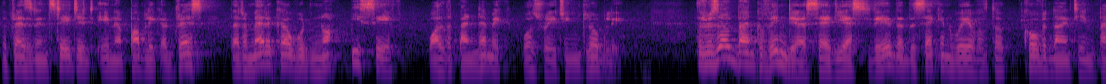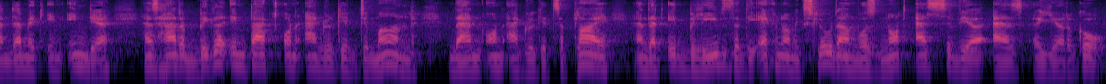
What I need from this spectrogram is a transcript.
The president stated in a public address that America would not be safe while the pandemic was raging globally. The Reserve Bank of India said yesterday that the second wave of the COVID 19 pandemic in India has had a bigger impact on aggregate demand than on aggregate supply, and that it believes that the economic slowdown was not as severe as a year ago.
